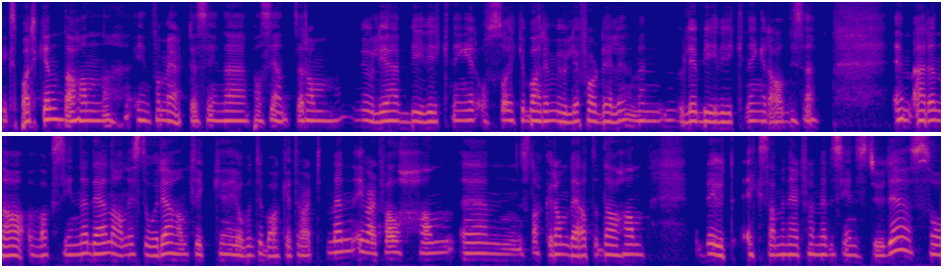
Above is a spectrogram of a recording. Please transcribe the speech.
fikk sparken da han informerte sine pasienter om mulige bivirkninger, også ikke bare mulige fordeler, men mulige bivirkninger av disse mRNA-vaksinene. Det er en annen historie. Han fikk eh, jobben tilbake etter hvert. Men i hvert fall, han eh, snakker om det at da han ble uteksaminert fra medisinstudiet, så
